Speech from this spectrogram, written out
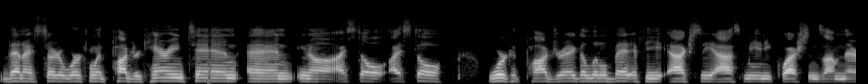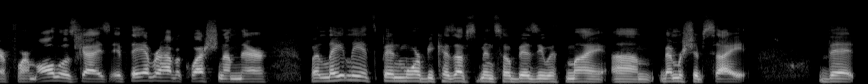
then I started working with Padraig Harrington, and you know, I still I still work with Padraig a little bit. If he actually asks me any questions, I'm there for him. All those guys, if they ever have a question, I'm there. But lately, it's been more because I've been so busy with my um, membership site that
